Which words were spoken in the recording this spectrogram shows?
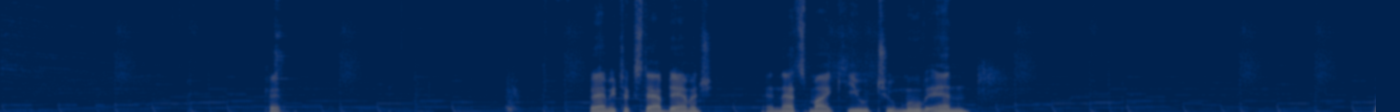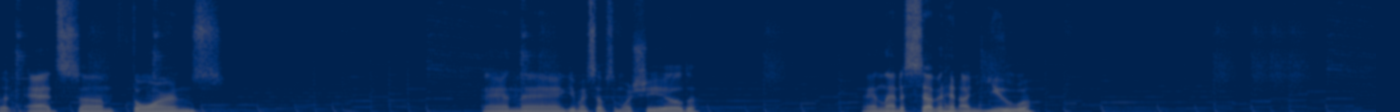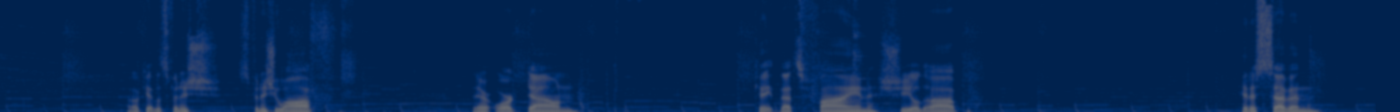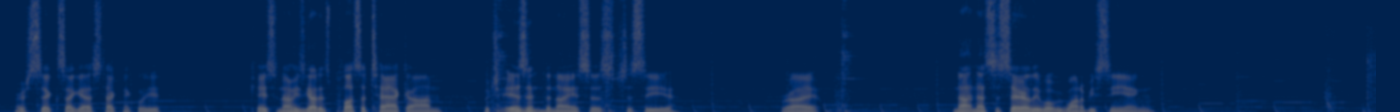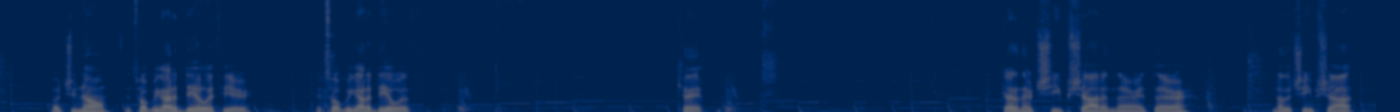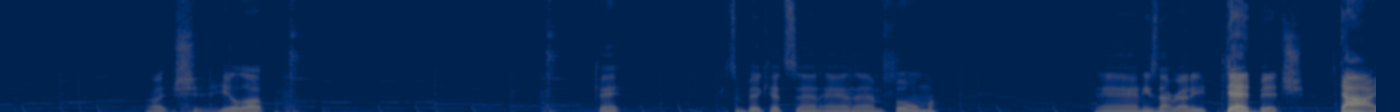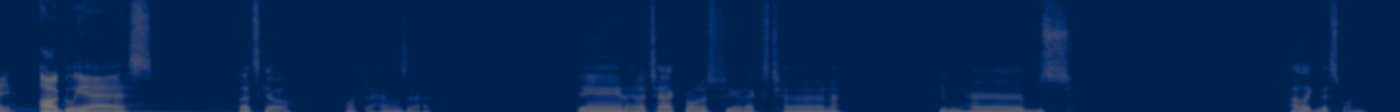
Okay. Bam, he took stab damage. And that's my cue to move in. But add some thorns. And then give myself some more shield. And land a 7 hit on you. Okay, let's finish let's finish you off. There, orc down. Okay, that's fine. Shield up. Hit a 7. Or 6, I guess, technically. Okay, so now he's got his plus attack on. Which isn't the nicest to see. Right. Not necessarily what we want to be seeing. But you know, it's what we got to deal with here. It's what we got to deal with. Okay. Got another cheap shot in there right there. Another cheap shot. Alright, heal up. Okay. Get some big hits in, and then boom. And he's not ready. Dead, bitch. Die. Ugly ass. Let's go. What the hell is that? Gain an attack bonus for your next turn. Healing herbs. I like this one.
